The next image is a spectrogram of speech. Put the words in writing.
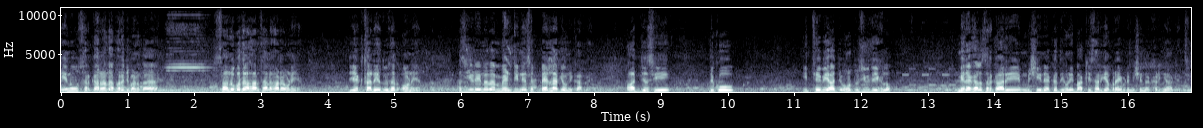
ਇਹਨੂੰ ਸਰਕਾਰਾਂ ਦਾ ਫਰਜ਼ ਬਣਦਾ ਆ। ਸਾਨੂੰ ਪਤਾ ਹਰ ਸਾਲ ਹੜ੍ਹ ਆਉਣੇ ਆ। ਜੇ ਇੱਕ ਤਾਂ ਨਹੀਂ ਦੂਸਰਾ ਆਉਣੇ ਆ। ਅਸੀਂ ਜਿਹੜੇ ਇਹਨਾਂ ਦਾ ਮੇਨਟੇਨੈਂਸ ਪਹਿਲਾਂ ਕਿਉਂ ਨਹੀਂ ਕਰ ਰਹੇ? ਅੱਜ ਅਸੀਂ ਦੇਖੋ ਇੱਥੇ ਵੀ ਅੱਜ ਹੁਣ ਤੁਸੀਂ ਵੀ ਦੇਖ ਲਓ। ਮੇਰਾ ਖਿਆਲ ਸਰਕਾਰੀ ਮਸ਼ੀਨ ਇੱਕ ਦੀ ਹੋਣੀ ਬਾਕੀ ਸਾਰੀਆਂ ਪ੍ਰਾਈਵੇਟ ਮਸ਼ੀਨਾਂ ਖੜੀਆਂ ਆ ਕੇ ਇੱਥੇ।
